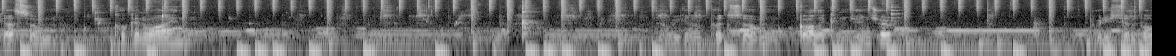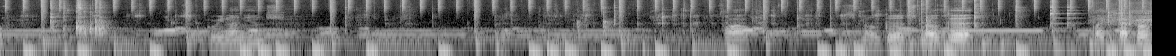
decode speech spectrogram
Got some cooking wine. Now we're gonna put some garlic and ginger. Pretty simple. Some green onions. Wow. Smell good, smell good. Black pepper.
